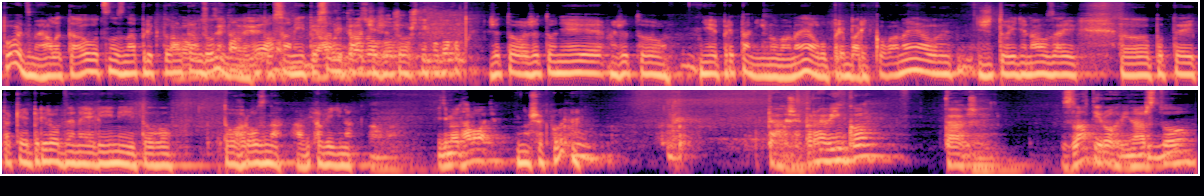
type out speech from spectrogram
Povedzme, ale tá ovocnosť napriek tomu tam ovocie dominuje. To sa mi, to sa mi páči, že to, že to, že to, nie je, že to nie je pretanínované alebo prebarikované, ale že to ide naozaj e, po tej takej prirodzenej línii toho, toho hrozna a, a vína. Áno. Ideme odhalovať? No však poďme. Takže prvé vínko. Takže Zlatý roh vinárstvo,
